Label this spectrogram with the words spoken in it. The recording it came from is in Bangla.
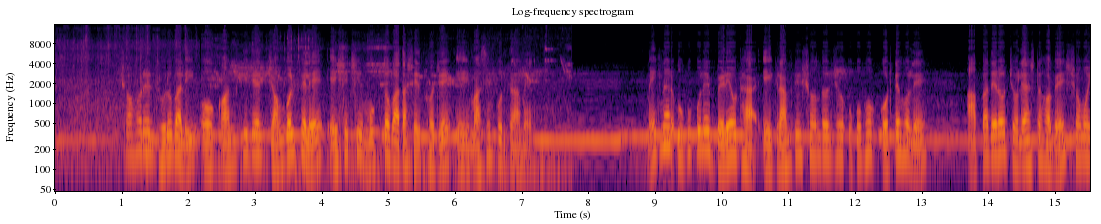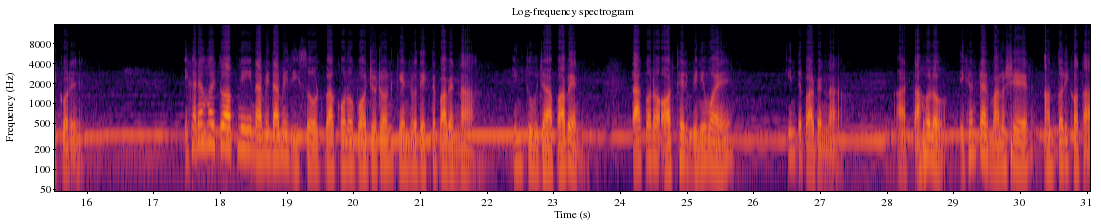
শহরের ধুলোবালি ও কনক্রিটের জঙ্গল ফেলে এসেছি মুক্ত বাতাসের খোঁজে এই মাসিমপুর গ্রামে। মেঘনার উপকূলে বেড়ে ওঠা এই গ্রামটির সৌন্দর্য উপভোগ করতে হলে আপনাদেরও চলে আসতে হবে সময় করে। এখানে হয়তো আপনি নামি দামি রিসোর্ট বা কোনো পর্যটন কেন্দ্র দেখতে পাবেন না, কিন্তু যা পাবেন তা কোনো অর্থের বিনিময়ে কিনতে পারবেন না। আর তা হলো এখানকার মানুষের আন্তরিকতা,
